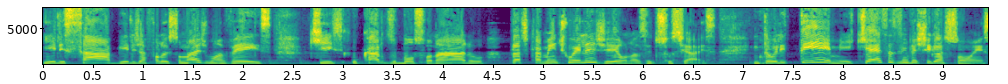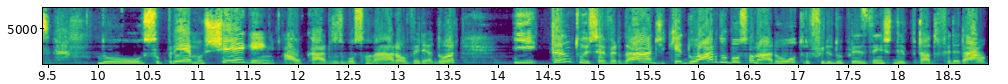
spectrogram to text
e ele sabe, ele já falou isso mais de uma vez, que o Carlos Bolsonaro praticamente o elegeu nas redes sociais. Então ele teme que essas investigações do Supremo cheguem ao Carlos Bolsonaro, ao vereador, e tanto isso é verdade que Eduardo Bolsonaro, outro filho do presidente deputado federal,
